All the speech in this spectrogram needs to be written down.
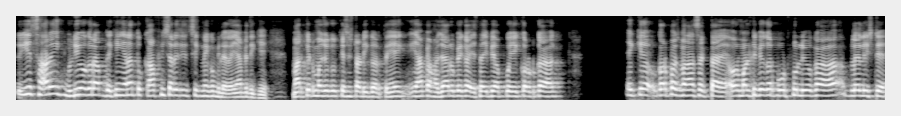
तो ये सारे एक वीडियो अगर आप देखेंगे ना तो काफ़ी सारी चीज़ सीखने को मिलेगा। यहाँ पे देखिए मार्केट मजो को कैसे स्टडी करते हैं, यहाँ पे हज़ार रुपये का एसआईपी आपको एक करोड़ का एक कॉर्पस बना सकता है और मल्टीपेगर पोर्टफोलियो का प्लेलिस्ट है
